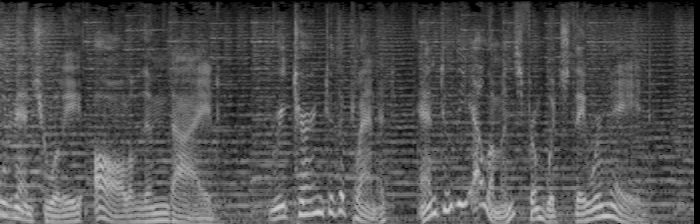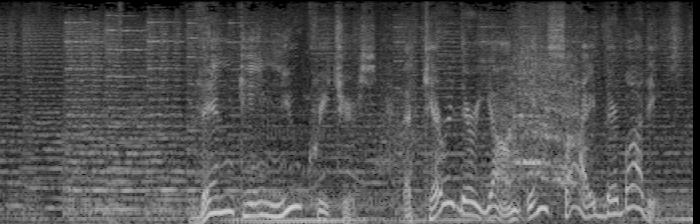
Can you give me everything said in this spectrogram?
Eventually, all of them died, returned to the planet and to the elements from which they were made. Then came new creatures that carried their young inside their bodies.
